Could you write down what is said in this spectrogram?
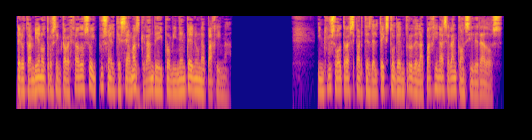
Pero también otros encabezados o incluso el que sea más grande y prominente en una página. Incluso otras partes del texto dentro de la página serán considerados,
